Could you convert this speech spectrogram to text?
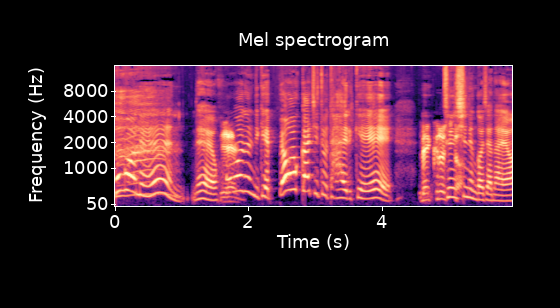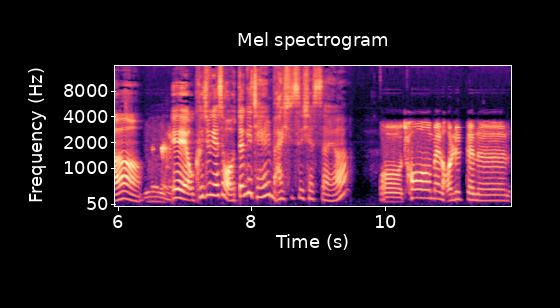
홍어는, 네, 홍어는 예. 이게 뼈까지도 다 이렇게 네, 그렇죠. 드시는 거잖아요. 네. 예, 그 중에서 어떤 게 제일 맛있으셨어요? 어, 처음엔 어릴 때는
